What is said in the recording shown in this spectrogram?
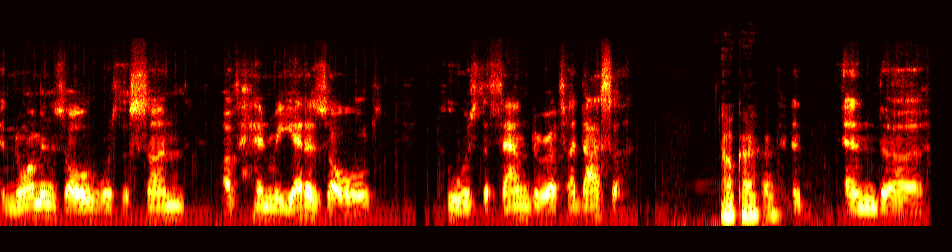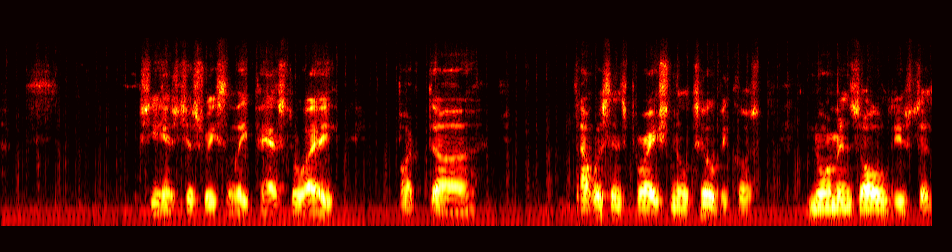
and Norman Szold was the son of Henrietta Szold, who was the founder of Hadassah. Okay. And, and uh, she has just recently passed away, but uh, that was inspirational too because Norman Szold used to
